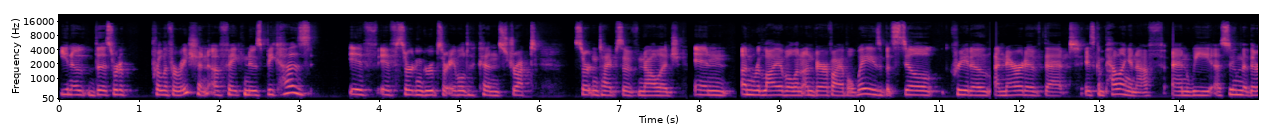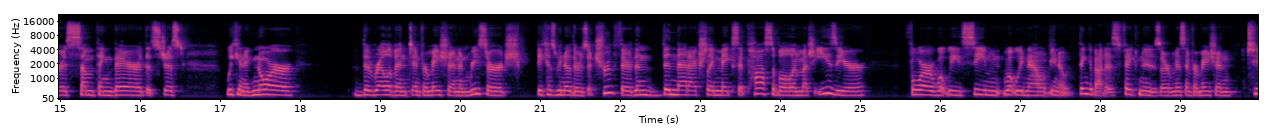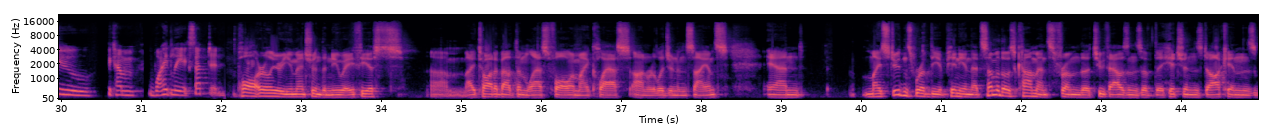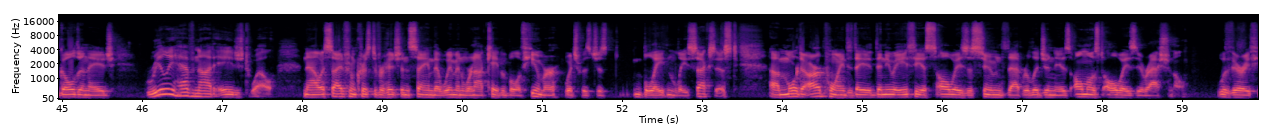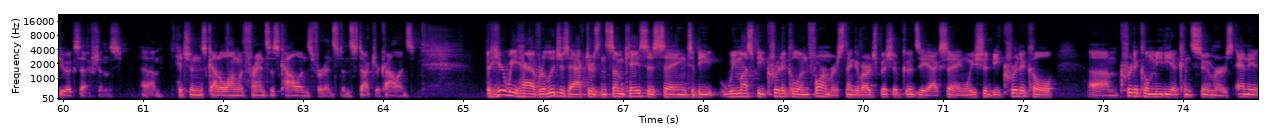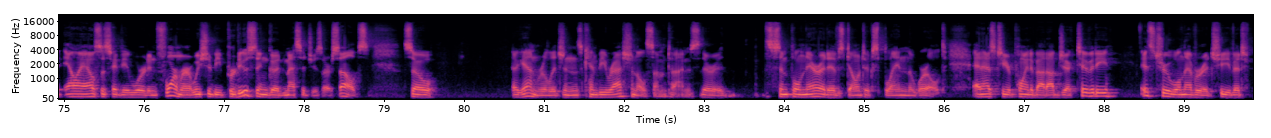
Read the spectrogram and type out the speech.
you know, the sort of proliferation of fake news because if if certain groups are able to construct certain types of knowledge in unreliable and unverifiable ways, but still create a, a, narrative that is compelling enough. And we assume that there is something there that's just, we can ignore the relevant information and research because we know there's a truth there, then, then that actually makes it possible and much easier for what we seem what we now you know think about as fake news or misinformation to become widely accepted paul earlier you mentioned the new atheists um, I taught about them last fall in my class on religion and science. And my students were of the opinion that some of those comments from the 2000s of the Hitchens, Dawkins golden age really have not aged well. Now, aside from Christopher Hitchens saying that women were not capable of humor, which was just blatantly sexist, uh, more to our point, they, the new atheists always assumed that religion is almost always irrational, with very few exceptions. Um, Hitchens got along with Francis Collins, for instance, Dr. Collins. But here we have religious actors in some cases saying to be we must be critical informers. Think of Archbishop Gudziak saying we should be critical um, critical media consumers. And it, I also say the word informer. We should be producing good messages ourselves. So again, religions can be rational sometimes. There simple narratives don't explain the world. And as to your point about objectivity, it's true we'll never achieve it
